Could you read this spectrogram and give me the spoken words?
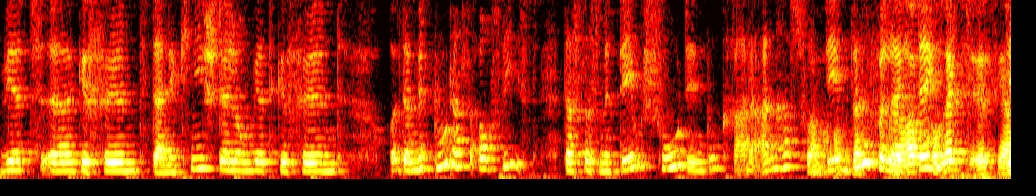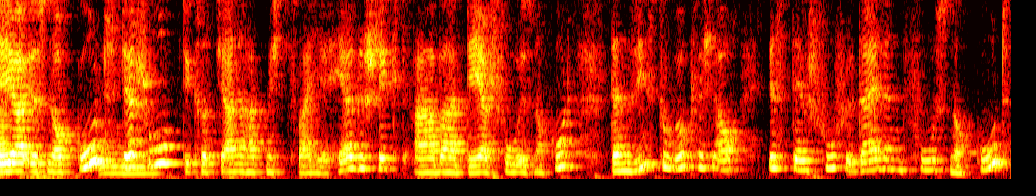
wird äh, gefilmt, deine Kniestellung wird gefilmt. Und damit du das auch siehst, dass das mit dem Schuh, den du gerade anhast, von Auch dem du vielleicht denkst, ist, ja. der ist noch gut, der Schuh. Die Christiane hat mich zwar hierher geschickt, aber der Schuh ist noch gut. Dann siehst du wirklich auch, ist der Schuh für deinen Fuß noch gut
